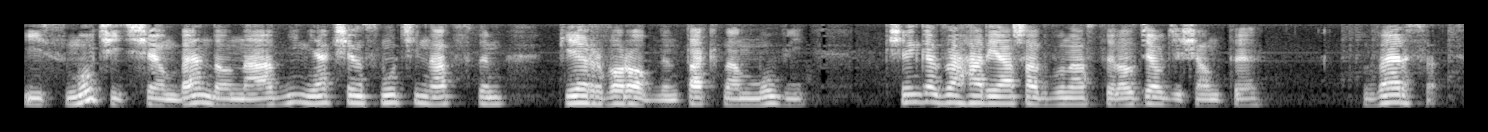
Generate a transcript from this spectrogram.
i smucić się będą nad nim, jak się smuci nad swym pierworodnym. Tak nam mówi Księga Zachariasza, 12 rozdział, 10 werset.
